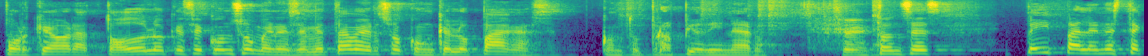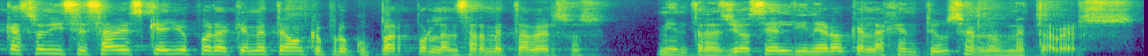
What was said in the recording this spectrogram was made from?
porque ahora todo lo que se consume en ese metaverso, ¿con qué lo pagas? Con tu propio dinero. Entonces, PayPal en este caso dice, ¿sabes qué? Yo para qué me tengo que preocupar por lanzar metaversos, mientras yo sé el dinero que la gente usa en los metaversos.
